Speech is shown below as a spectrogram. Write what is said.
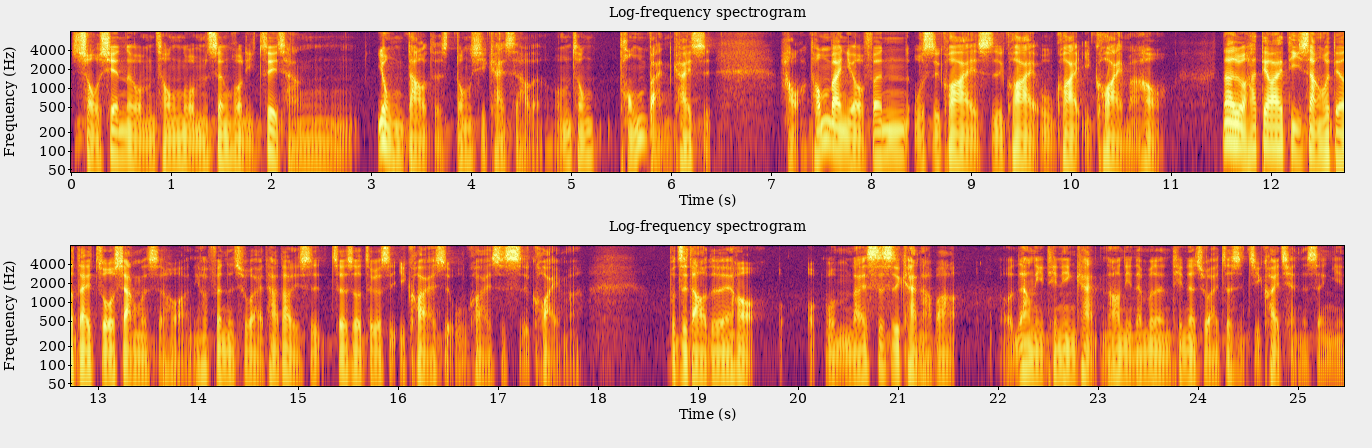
首先呢，我们从我们生活里最常用到的东西开始好了。我们从铜板开始。好，铜板有分五十块、十块、五块、一块嘛，哈。那如果它掉在地上或掉在桌上的时候啊，你会分得出来它到底是这时候这个是一块还是五块还是十块吗？不知道对不对？哈。我们来试试看好不好？我让你听听看，然后你能不能听得出来这是几块钱的声音？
